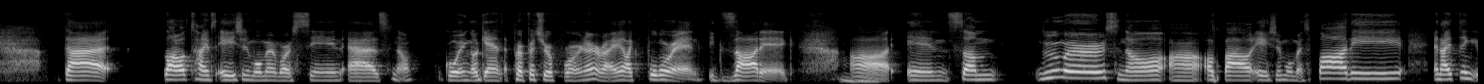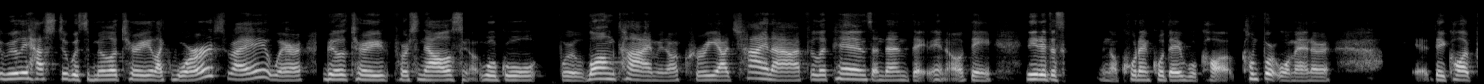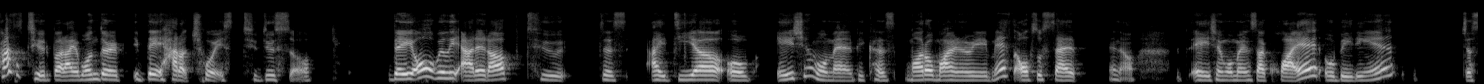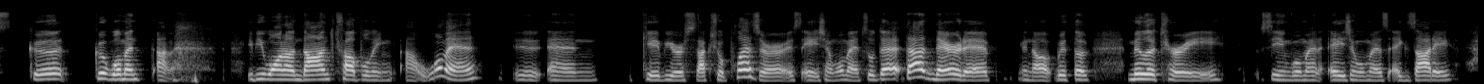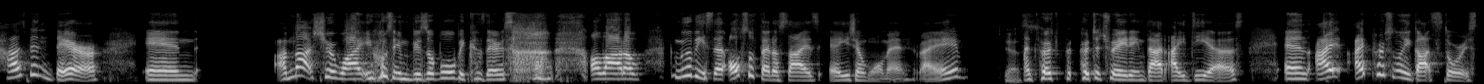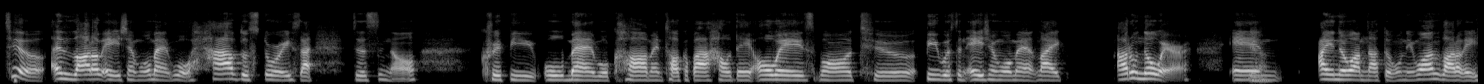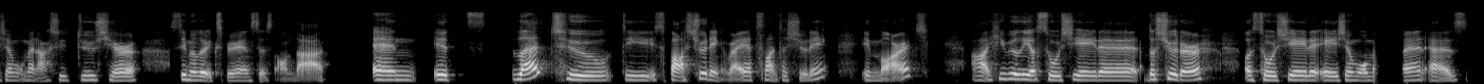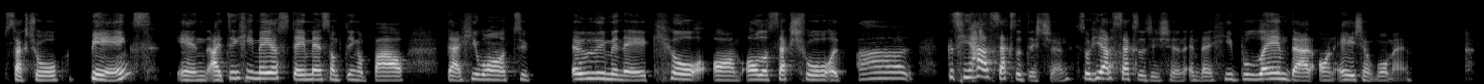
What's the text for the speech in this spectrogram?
that a lot of times Asian women were seen as, you know, going again a perpetual foreigner right? Like foreign exotic. Mm-hmm. uh in some rumors you know uh, about asian woman's body. And i think it really has to do with military like wars right? Where military personnel you know, will go for a long time you know korea china philippines and then they you know they needed this you know quote unquote they will call comfort woman or they call it prostitute but i wonder if they had a choice to do so they all really added up to this idea of Asian woman because model minority myth also said, you know, Asian women are quiet, obedient, just good, good woman. Um, if you want a non-troubling uh, woman uh, and give your sexual pleasure, is Asian woman. So that that narrative, you know, with the military seeing women, Asian women as exotic, has been there, and I'm not sure why it was invisible because there's a lot of movies that also fetishize Asian women, right? Yes. And per- perpetuating that ideas. And I, I personally got stories too. And a lot of Asian women will have those stories that just, you know, creepy old men will come and talk about how they always want to be with an Asian woman, like out of nowhere. And yeah. I know I'm not the only one. A lot of Asian women actually do share similar experiences on that. And it's led to the spot shooting, right? Atlanta shooting in March. Uh, he really associated the shooter associated Asian women as sexual beings. And I think he made a statement something about that he wanted to eliminate, kill um, all the sexual, uh, because he had sex addiction. So he had a sex addiction, and then he blamed that on Asian women.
